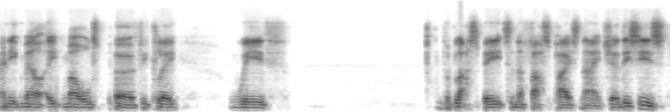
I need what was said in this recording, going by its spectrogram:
and it mel- it molds perfectly with the blast beats and the fast paced nature. This is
